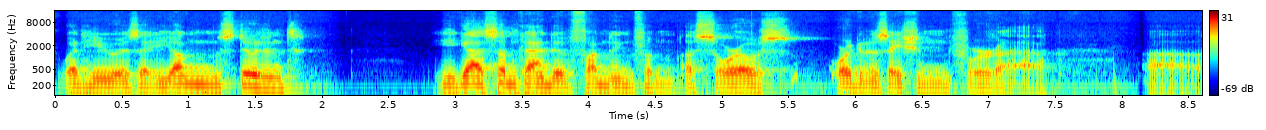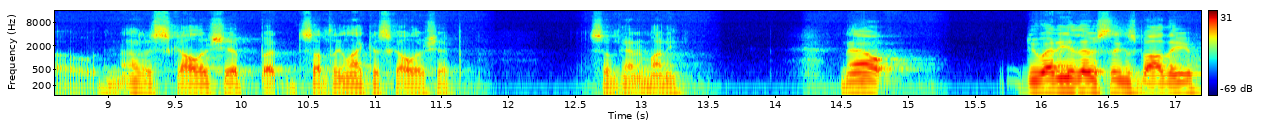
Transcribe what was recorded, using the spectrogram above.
when he was a young student, he got some kind of funding from a Soros organization for uh, uh, not a scholarship, but something like a scholarship, some kind of money. Now, do any of those things bother you?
